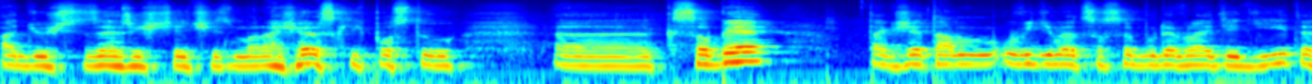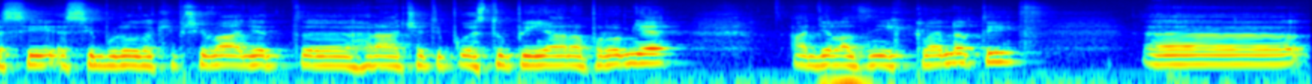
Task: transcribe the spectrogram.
ať už ze hřiště či z manažerských postů eh, k sobě. Takže tam uvidíme, co se bude v létě dít, jestli, jestli budou taky přivádět eh, hráče typu Estupinian a podobně a dělat z nich klenoty. Eh,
